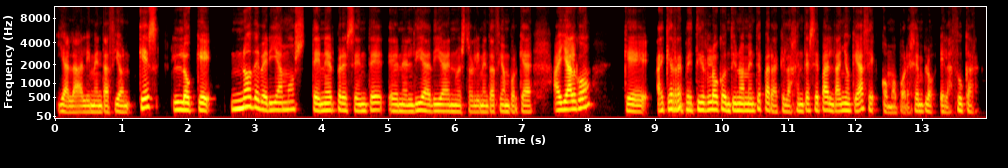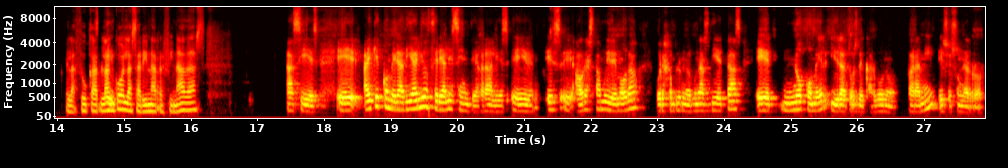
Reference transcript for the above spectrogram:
y a la alimentación. ¿Qué es lo que no deberíamos tener presente en el día a día en nuestra alimentación? Porque hay algo que hay que repetirlo continuamente para que la gente sepa el daño que hace, como por ejemplo el azúcar, el azúcar blanco, las harinas refinadas. Así es. Eh, hay que comer a diario cereales integrales. Eh, es, eh, ahora está muy de moda, por ejemplo, en algunas dietas, no comer hidratos de carbono. Para mí eso es un error.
